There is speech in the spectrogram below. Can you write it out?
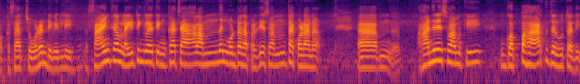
ఒక్కసారి చూడండి వెళ్ళి. సాయంకాలం లైటింగ్లో అయితే ఇంకా చాలా అందంగా ఉంటుంది ఆ ప్రదేశం అంతా కూడా ఆంజనేయ స్వామికి గొప్ప హారతి జరుగుతుంది.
